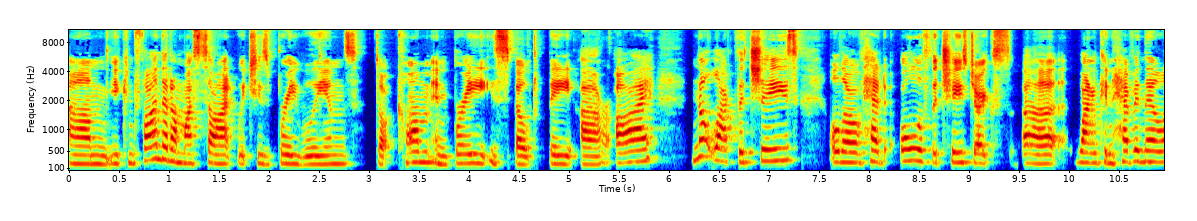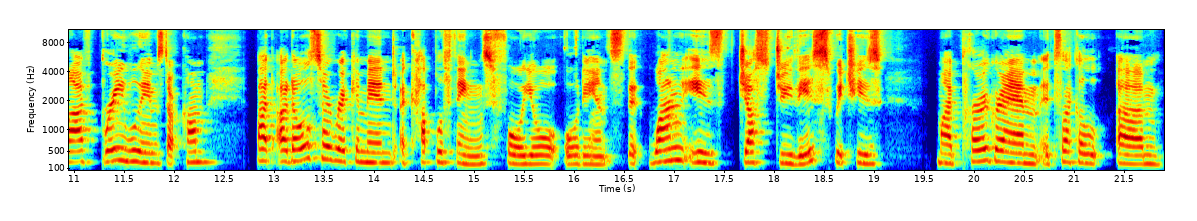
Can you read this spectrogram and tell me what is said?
Um, you can find that on my site, which is briwilliams.com, and Bri is spelt B R I not like the cheese, although I've had all of the cheese jokes uh, one can have in their life, briwilliams.com. But I'd also recommend a couple of things for your audience. That one is Just Do This, which is my program. It's like a, um,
